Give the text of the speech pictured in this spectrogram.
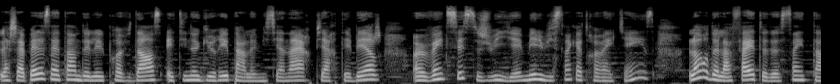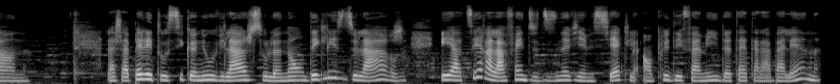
La chapelle Sainte-Anne de l'île Providence est inaugurée par le missionnaire Pierre Théberge un 26 juillet 1895 lors de la fête de Sainte-Anne. La chapelle est aussi connue au village sous le nom d'Église du Large et attire à la fin du 19e siècle, en plus des familles de tête à la baleine,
